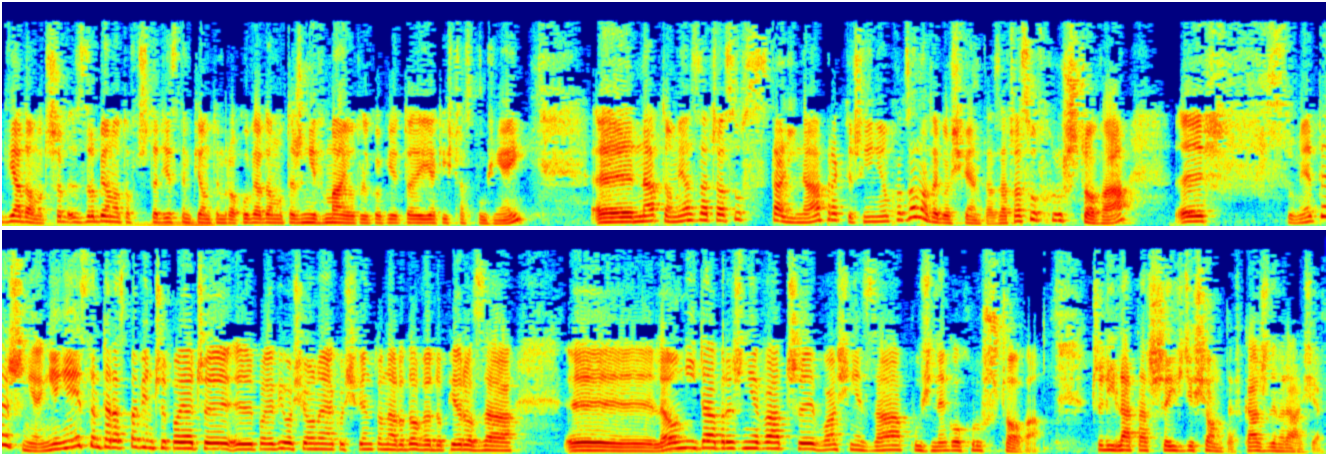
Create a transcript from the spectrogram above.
wiadomo, trzeba, zrobiono to w 1945 roku, wiadomo też nie w maju, tylko jakiś czas później. E, natomiast za czasów Stalina praktycznie nie obchodzono tego święta. Za czasów Chruszczowa e, w sumie też nie. Nie, nie jestem teraz pewien, czy, poja, czy e, pojawiło się ono jako święto narodowe dopiero za Leonida Breżniewa, czy właśnie za późnego Chruszczowa, czyli lata 60. w każdym razie.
